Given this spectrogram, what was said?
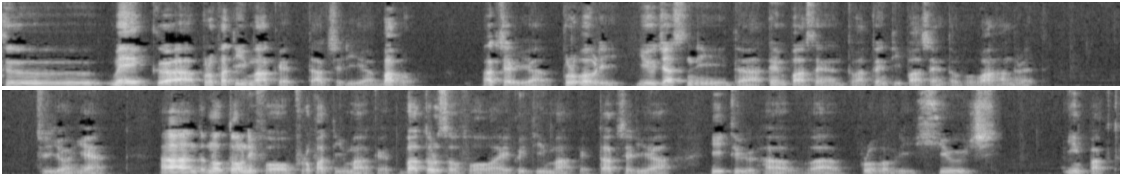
to make a property market actually a bubble, actually uh, probably you just need uh, 10% or 20% of 100 trillion yen. And not only for property market, but also for equity market. Actually, uh, it will have uh, probably huge impact.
